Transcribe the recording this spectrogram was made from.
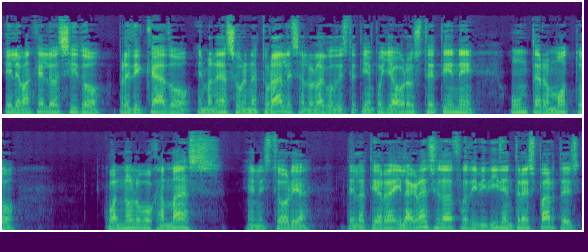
el Evangelio ha sido predicado en maneras sobrenaturales a lo largo de este tiempo y ahora usted tiene un terremoto cual no lo hubo jamás en la historia de la tierra. Y la gran ciudad fue dividida en tres partes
